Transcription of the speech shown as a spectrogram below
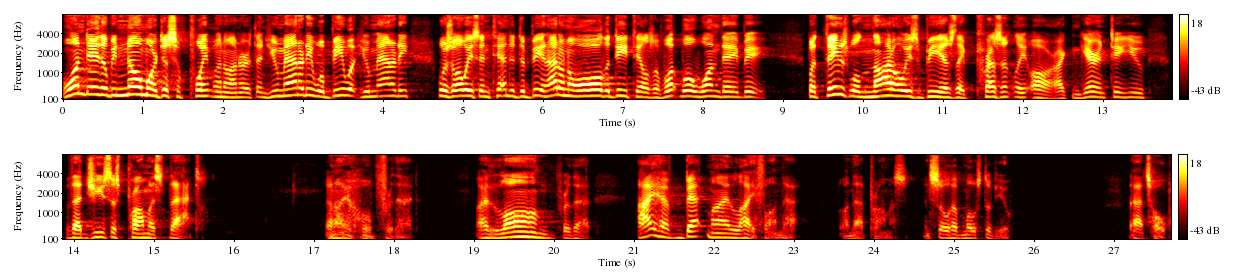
One day there'll be no more disappointment on earth, and humanity will be what humanity was always intended to be. And I don't know all the details of what will one day be, but things will not always be as they presently are. I can guarantee you that Jesus promised that. And I hope for that. I long for that. I have bet my life on that, on that promise, and so have most of you. That's hope.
